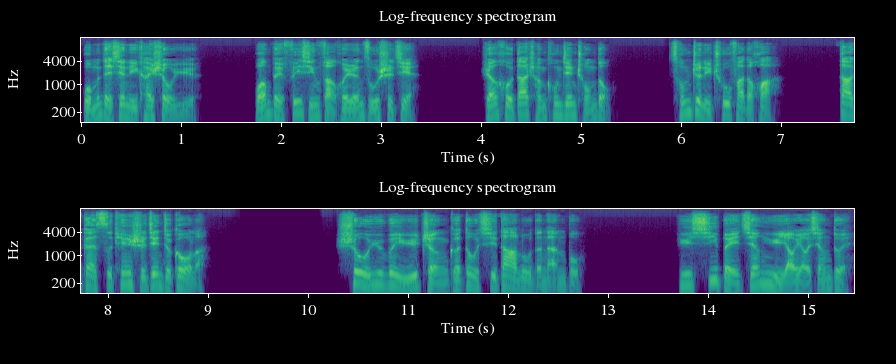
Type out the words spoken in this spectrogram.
我们得先离开兽域，往北飞行返回人族世界，然后搭乘空间虫洞，从这里出发的话，大概四天时间就够了。兽域位于整个斗气大陆的南部，与西北疆域遥遥相对，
